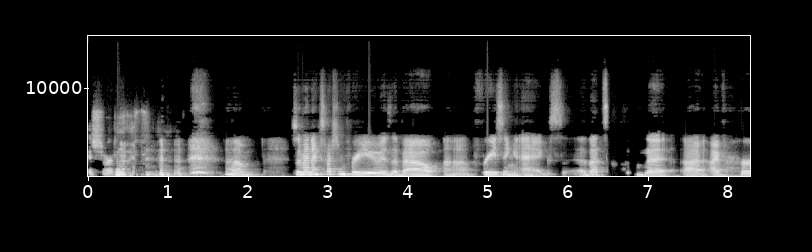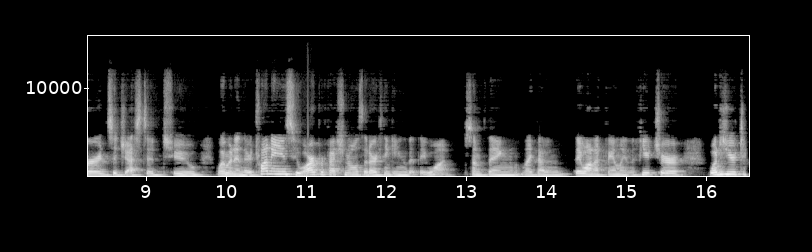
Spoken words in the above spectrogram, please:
it sure does. um, so my next question for you is about uh, freezing eggs. That's that uh, I've heard suggested to women in their 20s who are professionals that are thinking that they want something like that and they want a family in the future. What is your take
